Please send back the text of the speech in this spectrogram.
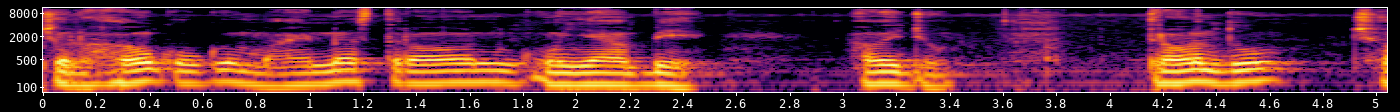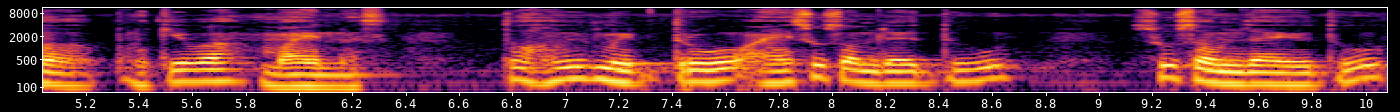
ચલો, હવે કહું કે માઇનસ ત્રણ ગુણ્યા બે. હવે જો ત્રણ દુ છ, પણ કેવા? માઇનસ. તો હવે મિત્રો, અહીંયા શું સમજાયું હતું શું સમજાયું હતું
